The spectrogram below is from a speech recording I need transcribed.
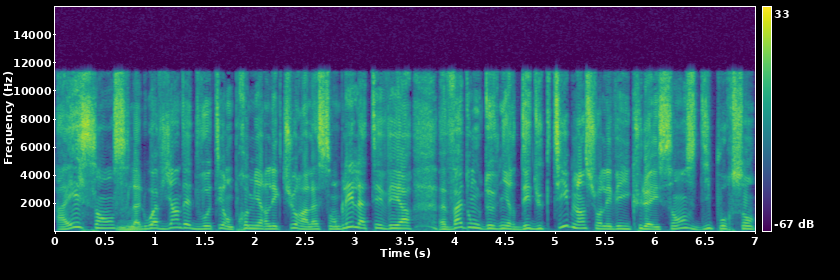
à essence. La loi vient d'être votée en première lecture à l'Assemblée. La TVA va donc devenir déductible hein, sur les véhicules à essence, 10%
